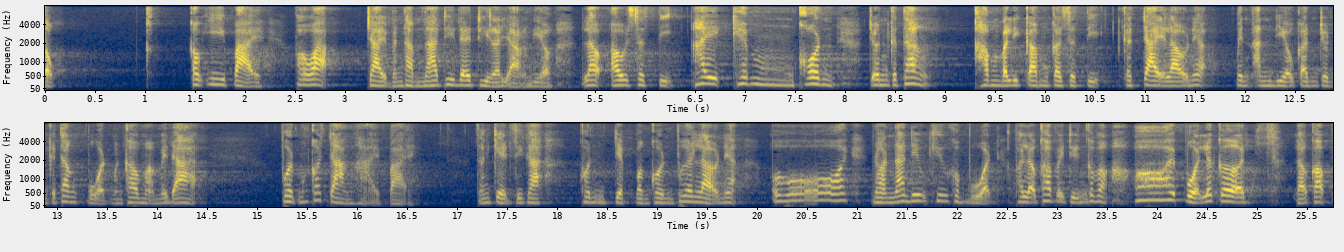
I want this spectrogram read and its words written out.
ตกเก้าอี้ไป เพราะว่าใจมันทำหน้าที่ได้ทีละอย่างเดียว แล้วเอาสติให้เข้มข้น จนกระทั่งคำบริกรรมกับสติกับใจเราเนี่ยเป็นอันเดียวกันจนกระทั่งปวดมันเข้ามาไม่ได้ ปวดมันก็จางหายไป สังเกตสิคะคนเจ็บบางคนเพื่อนเราเนี่ย โอ้ยนอนหน้าดิ้วคิ้วขบวดพอเราเข้าไปถึงก็บอกโอ้ยปวดเหลือเกินเราก็ไป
